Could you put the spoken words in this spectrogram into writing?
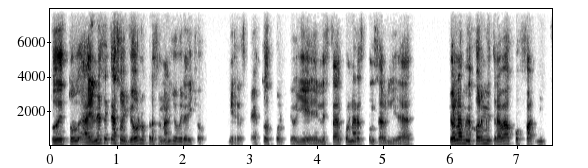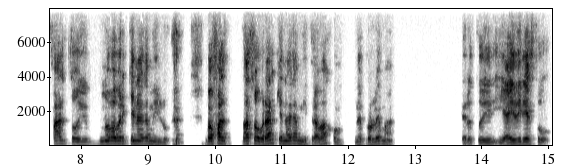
tú, tú, en este caso yo, lo personal, yo hubiera dicho, mis respetos, porque oye, él está con una responsabilidad. Yo a lo mejor en mi trabajo falto y no va a haber quien haga mi, va a, va a sobrar quien haga mi trabajo, no hay problema. Pero tú, y ahí dirías tú, ah,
